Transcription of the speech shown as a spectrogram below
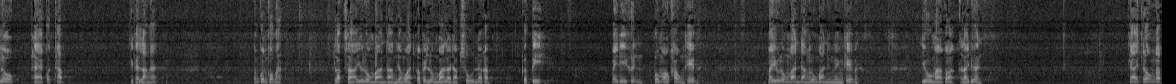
โรคแผลกดทับ ที่แผ่นหลังฮะตรงก้นกบฮะรักษาอยู่โรงพยาบาลต่างจังหวัดก็เป็นโรงพยาบาลระดับศูนย์นะครับ เกือบปี ไม่ดีขึ้น ผมเอาเข้ากรุงเทพอะ มาอยู่โรงพยาบาลดังโรงพยาบาลหนึ่งในกรุงเทพอะอยู่มาก็หลายเดือน จ่ายตรงครับ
